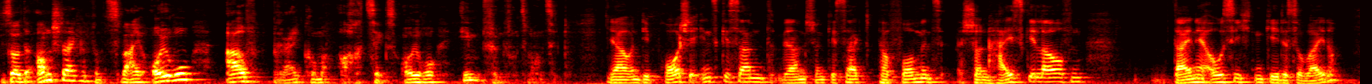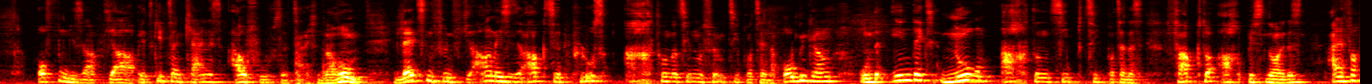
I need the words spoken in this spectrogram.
Die sollte ansteigen von 2 Euro auf 3,86 Euro im 25. Ja, und die Branche insgesamt, wir haben schon gesagt, Performance schon heiß gelaufen. Deine Aussichten, geht es so weiter? Offen gesagt ja, aber jetzt gibt es ein kleines Aufrufzeichen. Warum? In den letzten fünf Jahren ist diese Aktie plus 857 Prozent nach oben gegangen und der Index nur um 78 Prozent. Das ist Faktor 8 bis 9. Das ist einfach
